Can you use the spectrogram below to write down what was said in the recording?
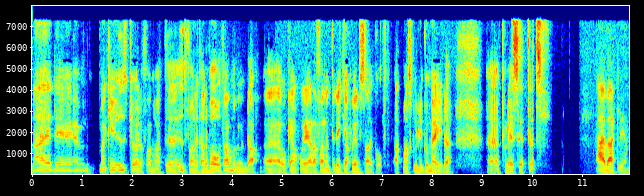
nej, det, man kan ju utgå ifrån att utfallet hade varit annorlunda och kanske i alla fall inte lika självsäkert att man skulle gå med i det på det sättet. Nej, verkligen.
